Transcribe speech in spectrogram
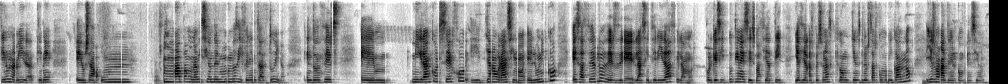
tiene una vida, tiene, eh, o sea, un, un, mapa, una visión del mundo diferente al tuyo. Entonces, eh, mi gran consejo, y ya no gran, sino el único, es hacerlo desde la sinceridad y el amor. Porque si tú tienes eso hacia ti y hacia las personas con quienes se lo estás comunicando, mm. ellos van a tener comprensión.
